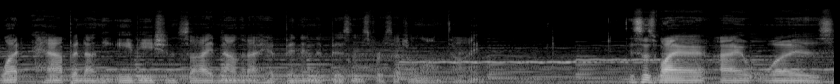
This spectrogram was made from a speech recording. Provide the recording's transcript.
what happened on the aviation side now that I have been in the business for such a long time. This is why I was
